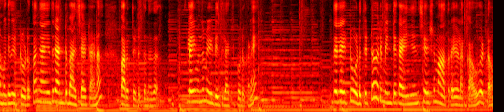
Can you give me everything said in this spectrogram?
നമുക്കിത് ഇട്ട് കൊടുക്കാം. ഞാൻ ഇത് രണ്ട് ബാച്ചായിട്ടാണ് വറുത്തെടുക്കുന്നത്. ഫ്ലെയിം ഒന്ന് മീഡിയത്തിലാക്കി കൊടുക്കണേ. ഇതെല്ലാം ഇട്ട് കൊടുത്തിട്ട് ഒരു മിനിറ്റ് കഴിഞ്ഞതിന് ശേഷം മാത്രമേ ഇളക്കാവൂ കേട്ടോ.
